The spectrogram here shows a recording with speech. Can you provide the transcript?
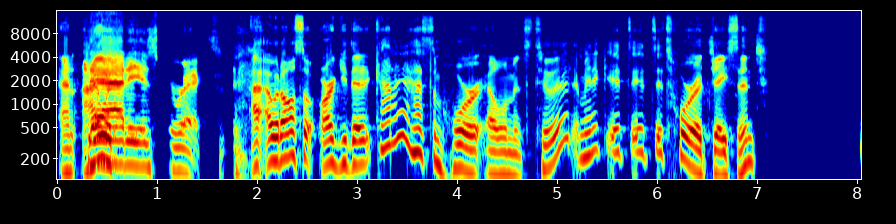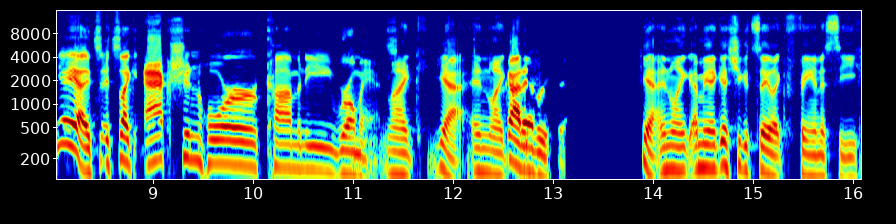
and I would That is correct. I, would also argue that it kind of has some horror elements to it. I mean, it, it's it's it's horror adjacent. Yeah, yeah, it's it's like action, horror, comedy, romance. Like yeah, and like got everything. yeah, and like I mean, I guess you could say like fantasy,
